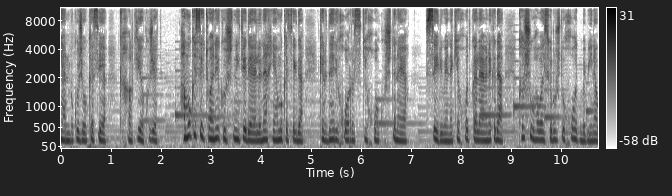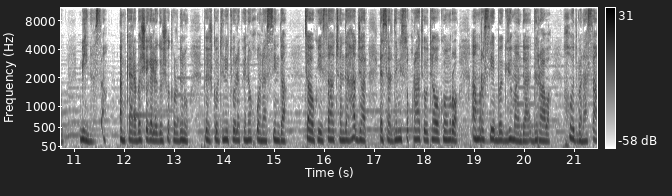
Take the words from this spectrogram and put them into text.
یان بکوژە و کەسەیە کە خەڵکیە کوژێت هەموو کەسێک توانێ کوشتنی تێدایە لە ناخی هەموو کەسێکدا کردداری خۆ ڕسکی خۆ کوشتنەیە سەیری وێنەکەی خۆت بکە لاوێنەکەدا کەش و هەوای سروشت و خۆت ببینە و بیناسە ئەم کارە بەشێکە لە گەشەکردن و پێشکەوتنی تۆ لە پێناو خۆناسیندا تاوکو ئێستا چەندەها جار لە سەردەمی سوقراتەوە تاوەکو ئەمڕۆ ئەم ڕستەیە بە گوێماندا دراوە خۆت بناسە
